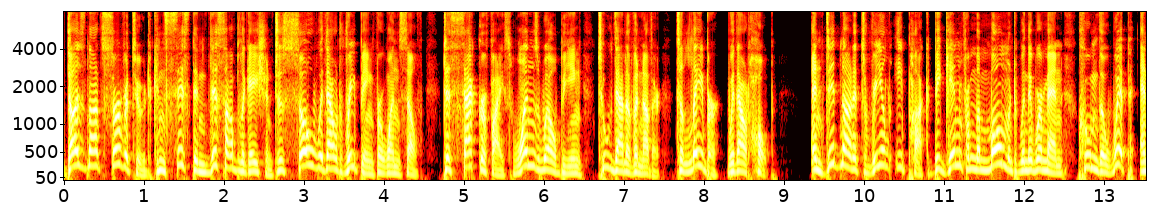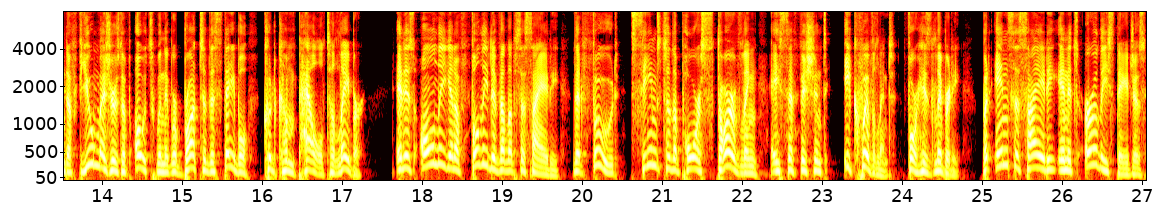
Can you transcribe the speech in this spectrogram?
Does not servitude consist in this obligation to sow without reaping for oneself, to sacrifice one's well being to that of another, to labor without hope? And did not its real epoch begin from the moment when they were men whom the whip and a few measures of oats when they were brought to the stable could compel to labor? It is only in a fully developed society that food seems to the poor starveling a sufficient equivalent for his liberty. But in society in its early stages,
